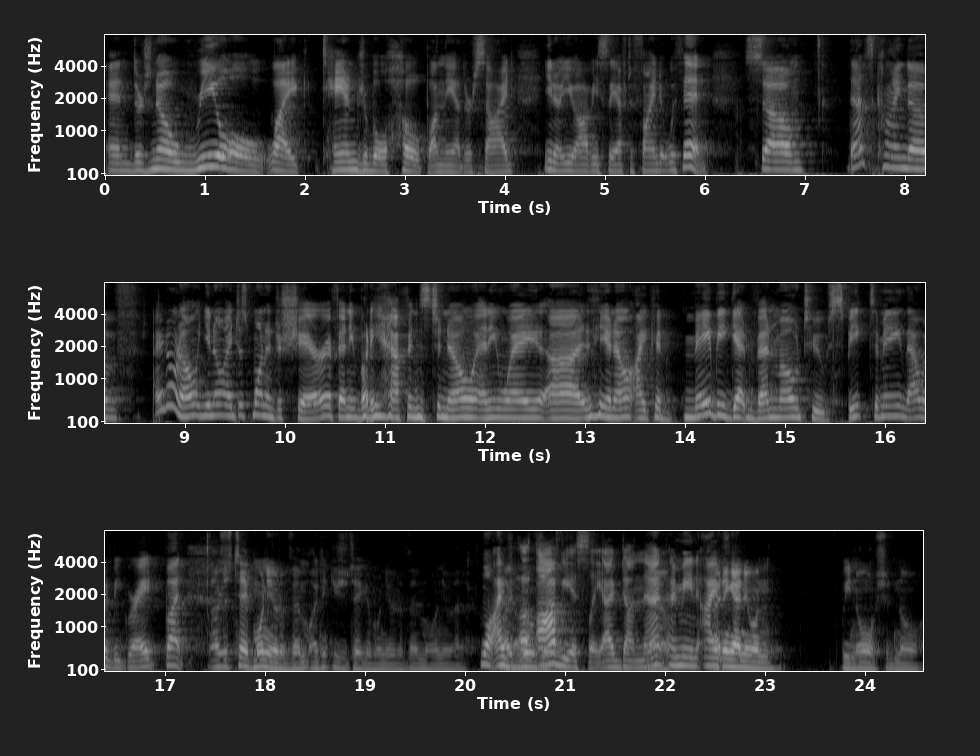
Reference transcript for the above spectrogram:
and there's no real like tangible hope on the other side. You know, you obviously have to find it within. So that's kind of I don't know. You know, I just wanted to share. If anybody happens to know anyway, uh, you know, I could maybe get Venmo to speak to me. That would be great. But I'll just take money out of Venmo. I think you should take money out of Venmo anyway. well, I've uh, obviously I've done that. Yeah. I mean, I I've, think anyone we know should know.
